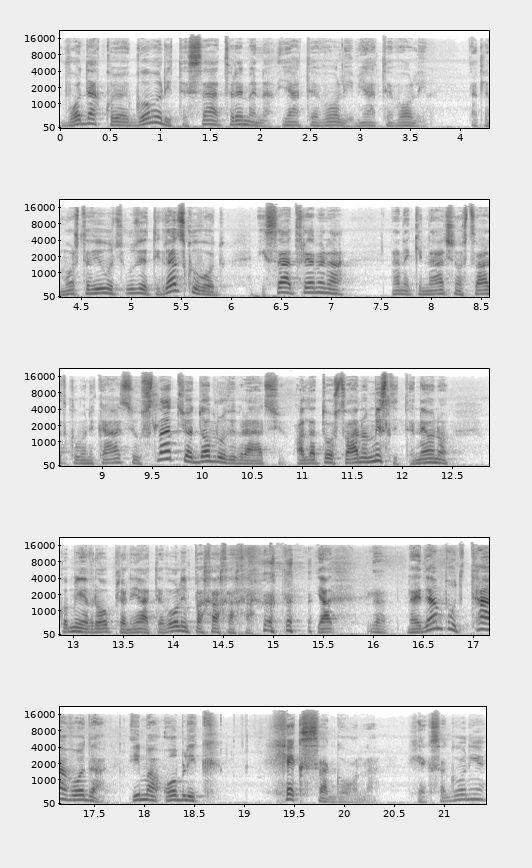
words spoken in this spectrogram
voda kojoj govorite sat vremena ja te volim, ja te volim. Dakle, možete vi uzeti gradsku vodu i sat vremena na neki način ostvariti komunikaciju, slati joj dobru vibraciju, ali da to stvarno mislite, ne ono ko mi evropljani, ja te volim, pa ha, ha, ha. Ja, Da. na jedan put ta voda ima oblik heksagona. Heksagon je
